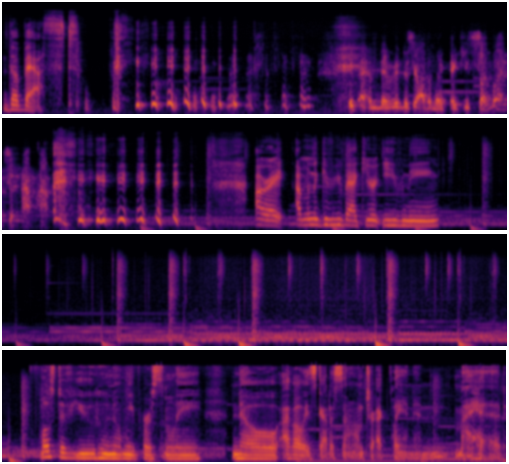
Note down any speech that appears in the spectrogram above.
the best. I've never described way. Thank you so much. All right, I'm going to give you back your evening. Most of you who know me personally know I've always got a soundtrack playing in my head.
